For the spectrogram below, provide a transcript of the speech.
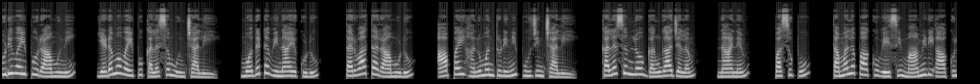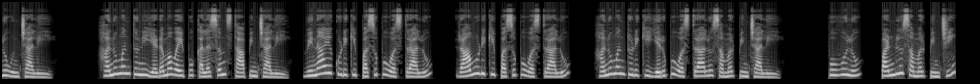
కుడివైపు రాముని ఎడమవైపు కలసం ఉంచాలి. మొదట వినాయకుడు తర్వాత రాముడు ఆపై హనుమంతుడిని పూజించాలి. కలసంలో గంగాజలం నాణెం పసుపు తమలపాకు వేసి మామిడి ఆకులు ఉంచాలి. హనుమంతుని ఎడమవైపు కలసం స్థాపించాలి. వినాయకుడికి పసుపు వస్త్రాలు రాముడికి పసుపు వస్త్రాలు హనుమంతుడికి ఎరుపు వస్త్రాలు సమర్పించాలి. పువ్వులు పండ్లు సమర్పించి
